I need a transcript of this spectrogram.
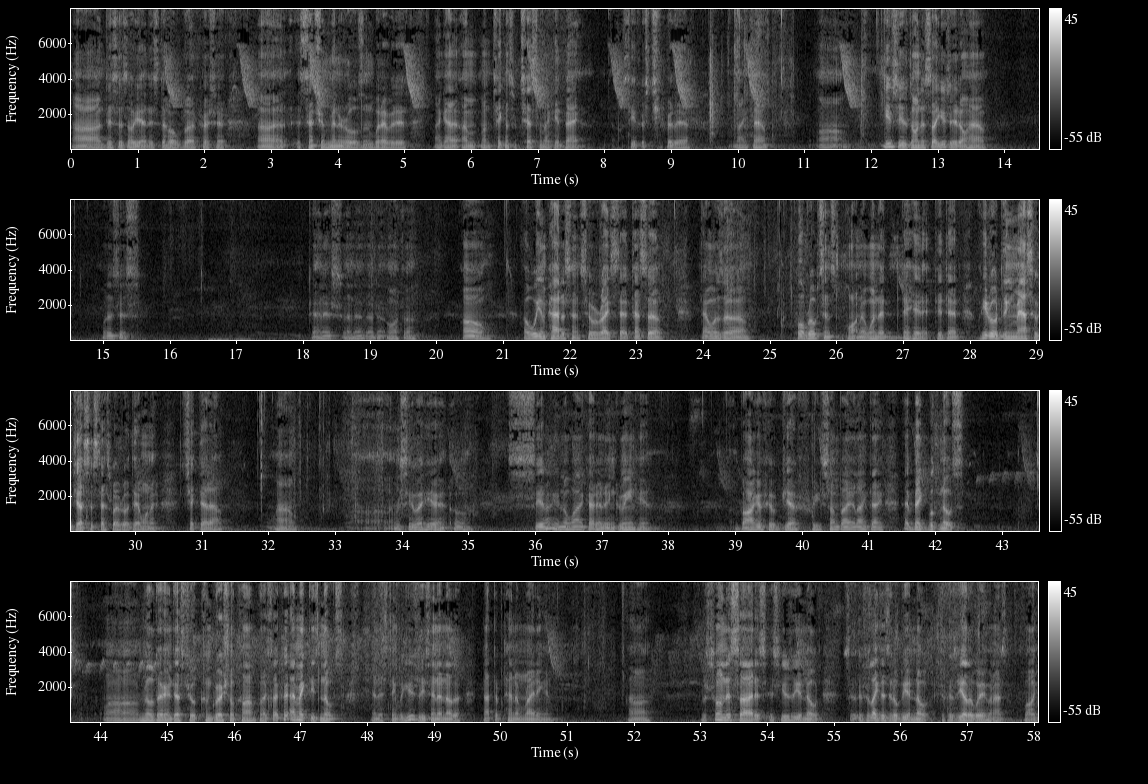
Uh, this is, oh yeah, this is the whole blood pressure, uh, essential minerals and whatever it is. I got. I'm, I'm taking some tests when I get back. See if it's cheaper there, like that. Um, usually it's on this side. Usually they don't have. What is this? Dennis, uh, author. Oh, uh, William Patterson, civil rights. That that's a that was a Paul Robeson's partner when that they had, did that. He wrote the Mask of Justice. That's what I wrote there. I want to check that out. Um, uh, let me see right here. Oh, see, I don't even know why I got it in green here. Biography of Jeffrey, somebody like that. I make book notes. Uh, military industrial congressional complex. I, I, make these notes in this thing, but usually it's in another, not the pen I'm writing in. Uh, if it's on this side, it's, it's usually a note. So if it's like this, it'll be a note. If it's the other way, when I, well,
